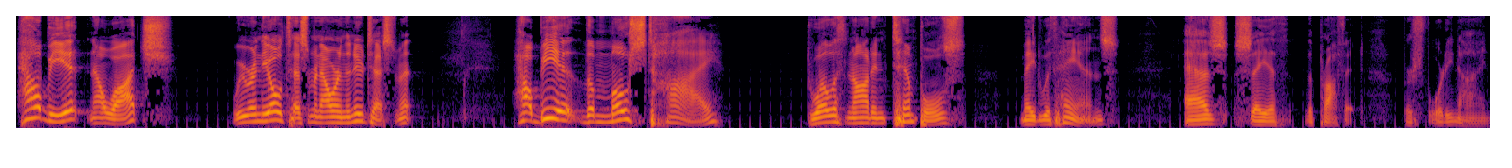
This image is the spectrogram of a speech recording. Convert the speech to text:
Howbeit, now watch, we were in the Old Testament, now we're in the New Testament. Howbeit, the Most High dwelleth not in temples made with hands, as saith the prophet. Verse 49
